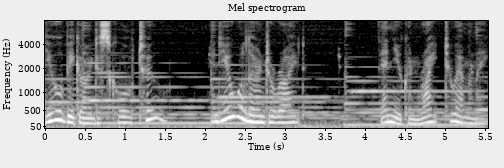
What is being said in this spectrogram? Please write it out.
you will be going to school too, and you will learn to write. Then you can write to Emily.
